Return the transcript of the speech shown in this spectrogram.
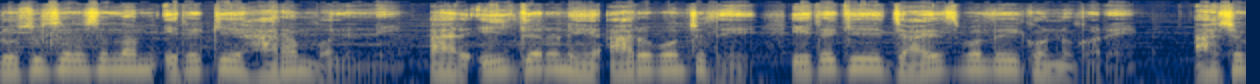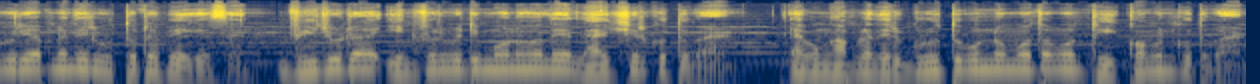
রসুল সাল্লাহ সাল্লাম এটাকে হারাম বলেননি। আর এই কারণে আরব অঞ্চলে এটাকে জায়েজ বলেই গণ্য করে। আশা করি আপনাদের উত্তরটা পেয়ে গেছেন। ভিডিওটা ইনফরমেটিভ মনে হলে লাইক শেয়ার করতে পারেন এবং আপনাদের গুরুত্বপূর্ণ মতামতটি কমেন্ট করতে পারেন।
